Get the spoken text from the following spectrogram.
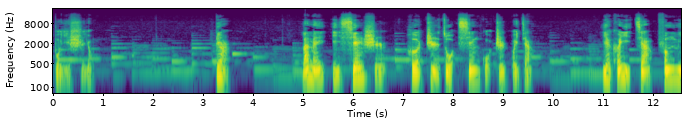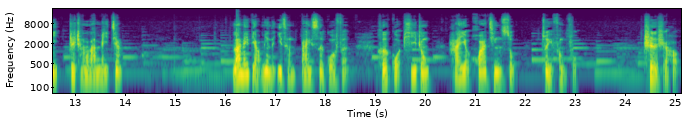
不宜食用。第二，蓝莓以鲜食和制作鲜果汁为佳，也可以加蜂蜜制成蓝莓酱。蓝莓表面的一层白色果粉和果皮中含有花青素最丰富。吃的时候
